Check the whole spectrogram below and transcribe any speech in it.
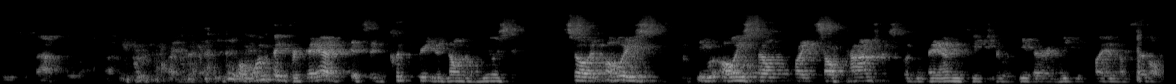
he chooses not to. Well, one thing for Dad is he couldn't read a note of music. So it always, he always felt quite self-conscious when the band teacher would be there and he'd be playing the fiddle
